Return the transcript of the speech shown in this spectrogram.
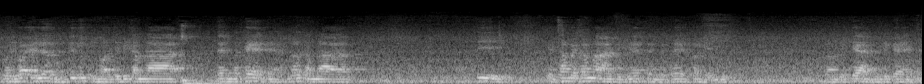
โดยเฉพาะไอ้เรื่องที่ทุกคนจะมีตำราเต็มประเทศเนี่ยแล้วตำราที่เขียนซ้ำไปซ้ำมาอย่างเงี้ยเต็มประเทศก็เห็นอยู่เราจะแก้ไม่ได้แก้ยังไง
